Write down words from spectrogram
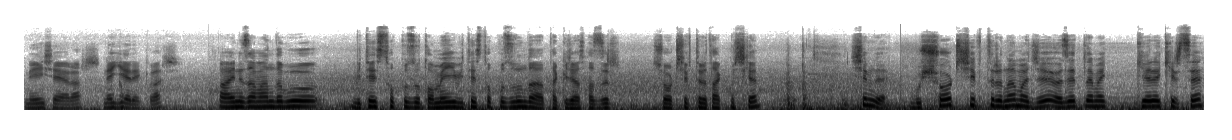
Ne işe yarar? Ne gerek var? Aynı zamanda bu vites topuzu, Tomei vites topuzunu da takacağız hazır short shifter'ı takmışken. Şimdi bu short shifter'ın amacı özetlemek gerekirse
